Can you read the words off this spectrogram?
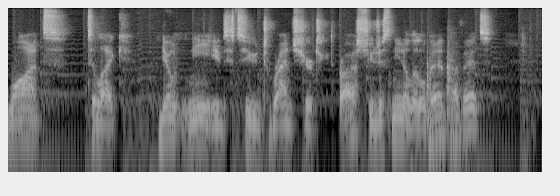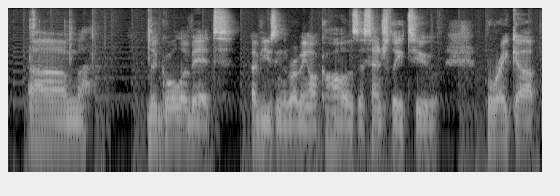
want to like, you don't need to drench your toothbrush. You just need a little bit of it. Um, the goal of it, of using the rubbing alcohol is essentially to break up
